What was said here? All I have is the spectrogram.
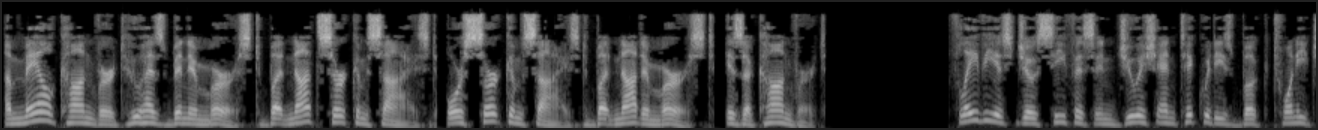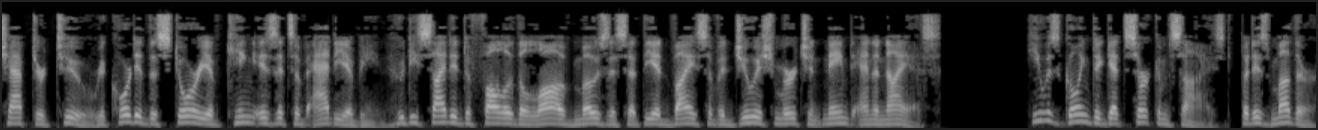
A male convert who has been immersed but not circumcised, or circumcised but not immersed, is a convert. Flavius Josephus in Jewish Antiquities Book 20 Chapter 2 recorded the story of King Izates of Adiabene who decided to follow the law of Moses at the advice of a Jewish merchant named Ananias. He was going to get circumcised, but his mother,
